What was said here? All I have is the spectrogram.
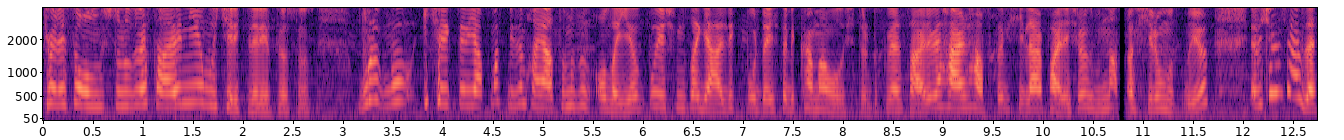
kölesi olmuşsunuz vesaire. Niye bu içerikleri yapıyorsunuz? Bu, bu içerikleri yapmak bizim hayatımızın olayı. Bu yaşımıza geldik. Burada işte bir kanal oluşturduk vesaire ve her hafta bir şeyler paylaşıyoruz. Bundan aşırı mutluyuz. Ya düşünsenize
